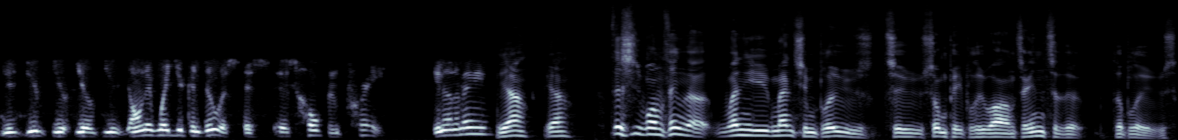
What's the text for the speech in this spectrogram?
you you you you, you the only way you can do is, is is hope and pray. You know what I mean? Yeah, yeah. This is one thing that when you mention blues to some people who aren't into the, the blues,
